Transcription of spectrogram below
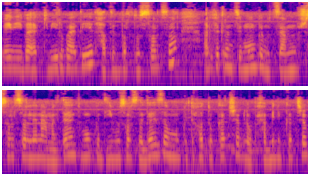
وادي بقى الكبيره بقى ديت حطيت برضو الصلصة. على فكرة انت ممكن ما تستعملوش الصلصة اللي أنا عملتها انت ممكن تجيبوا صلصة جاهزة وممكن تحطوا كاتشب لو حابين الكاتشب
